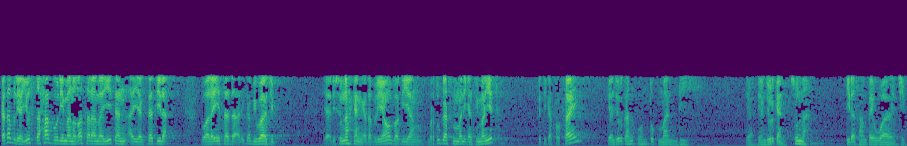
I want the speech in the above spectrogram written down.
Kata beliau yustahabbu liman ghasala mayitan ay yaktasila wa laysa dzalika biwajib. Ya disunahkan kata beliau bagi yang bertugas memandikan si mayit ketika selesai dianjurkan untuk mandi. Ya dianjurkan sunnah tidak sampai wajib.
